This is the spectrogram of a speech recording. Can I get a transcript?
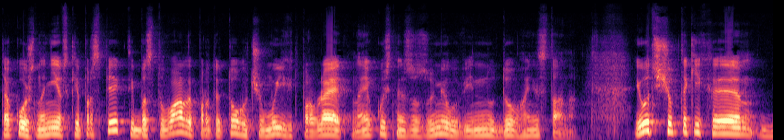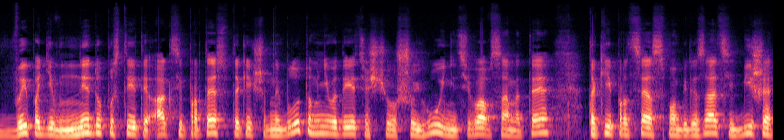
також на Невський проспект і бастували проти того, чому їх відправляють на якусь незрозумілу війну до Афганістана. І от щоб таких е, випадів не допустити, акцій протесту, таких щоб не було, то мені видається, що Шойгу ініціював саме те, такий процес мобілізації більше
